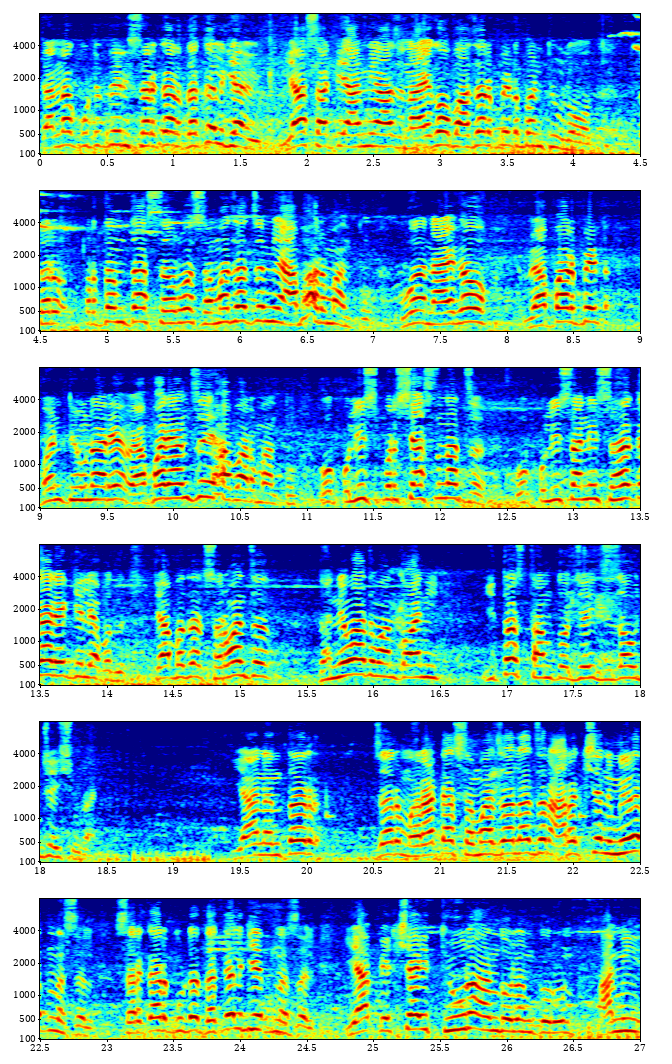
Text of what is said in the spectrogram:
त्यांना कुठेतरी सरकार दखल घ्यावी. यासाठी आम्ही आज नायगाव बाजारपेठ पण ठेवलो आहोत तर प्रथमतः सर्व समाजाचं मी आभार मानतो व नायगाव व्यापारपेठ बंद ठेवणाऱ्या व्यापाऱ्यांचंही आभार मानतो व पोलीस प्रशासनाचं व पोलिसांनी सहकार्य केल्याबद्दल त्याबद्दल सर्वांचं धन्यवाद मानतो आणि इथंच थांबतो. जय जिजाऊ जय शिवराय. यानंतर जर मराठा समाजाला जर आरक्षण मिळत नसेल सरकार कुठं दखल घेत नसेल यापेक्षाही तीव्र आंदोलन करून आम्ही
